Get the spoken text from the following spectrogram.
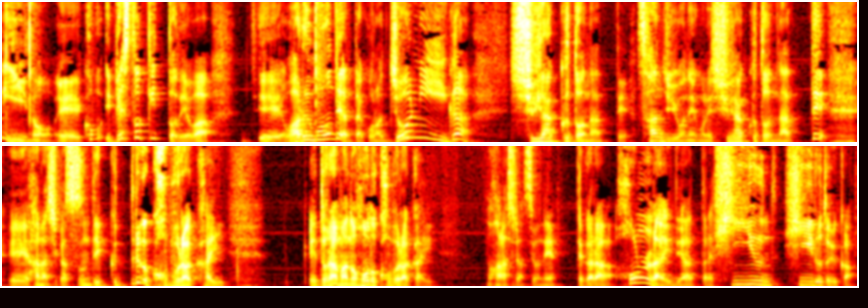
ニーの、えー、ベストキットでは、えー、悪者であったこのジョニーが主役となって、34年後に主役となって、えー、話が進んでいくっていうのがコブラ会、えー、ドラマの方のコブラ会の話なんですよね。だから、本来であったらヒール、ヒールというか、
